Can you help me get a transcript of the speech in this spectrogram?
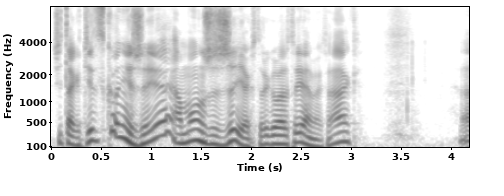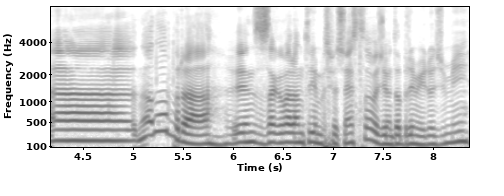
Czyli tak, dziecko nie żyje, a mąż żyje, którego ratujemy, tak? Eee, no dobra, więc zagwarantujemy bezpieczeństwo, będziemy dobrymi ludźmi.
